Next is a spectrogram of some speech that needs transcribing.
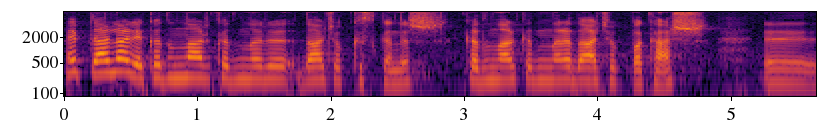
Hep derler ya kadınlar kadınları daha çok kıskanır, kadınlar kadınlara daha çok bakar. Ee,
